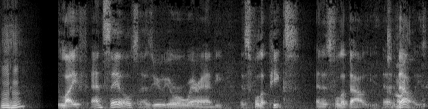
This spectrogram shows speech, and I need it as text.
Mm-hmm. Life and sales, as you, you're aware, Andy, is full of peaks and it's full of value, uh, Oh, valleys.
